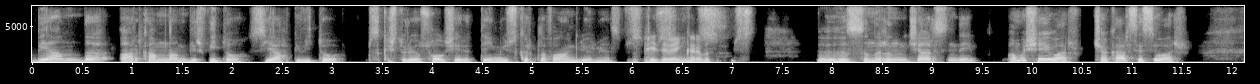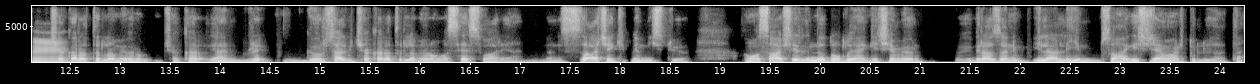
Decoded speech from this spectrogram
bir anda arkamdan bir Vito, siyah bir Vito sıkıştırıyor. Sol şeritteyim. 140'la falan gidiyorum ya. Pezevenk arabası. Hız sınırının içerisindeyim. Ama şey var. Çakar sesi var. Hmm. Çakar hatırlamıyorum. Çakar yani re- görsel bir çakar hatırlamıyorum ama ses var yani. Yani sağa çekmemi istiyor. Ama sağ şeridim de dolu yani geçemiyorum. Biraz hani ilerleyeyim sağa geçeceğim her türlü zaten.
